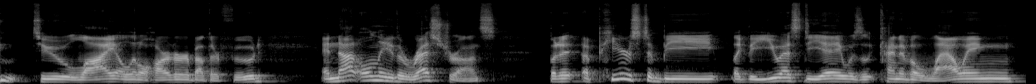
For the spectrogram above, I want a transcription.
to lie a little harder about their food. And not only the restaurants, but it appears to be like the USDA was kind of allowing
